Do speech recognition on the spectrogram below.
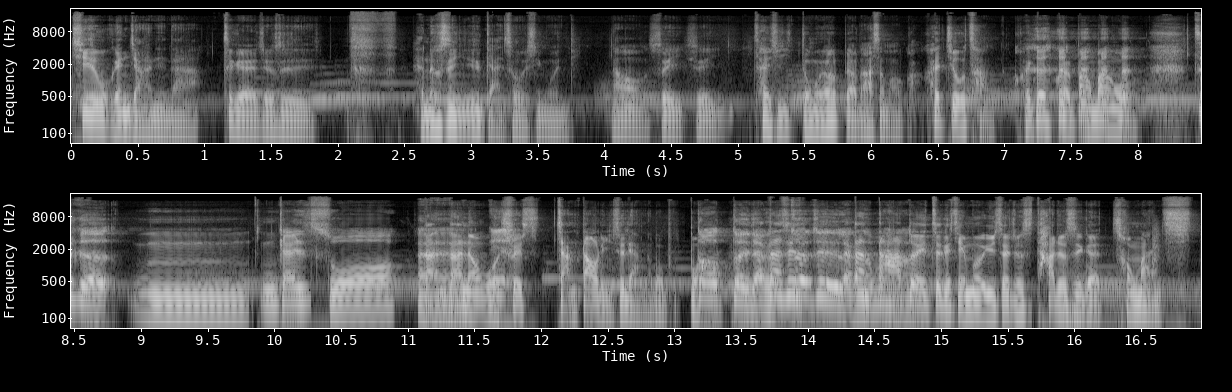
其实我跟你讲很简单啊，这个就是 很多事情是感受性问题。然后，所以，所以蔡西懂我要表达什么？快快救场，快快帮帮我！这个，嗯，应该说，但当然，我确实讲道理是两个都不好，对，两个，但是这两个，但大家对这个节目的预测就是，它就是一个充满歧，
